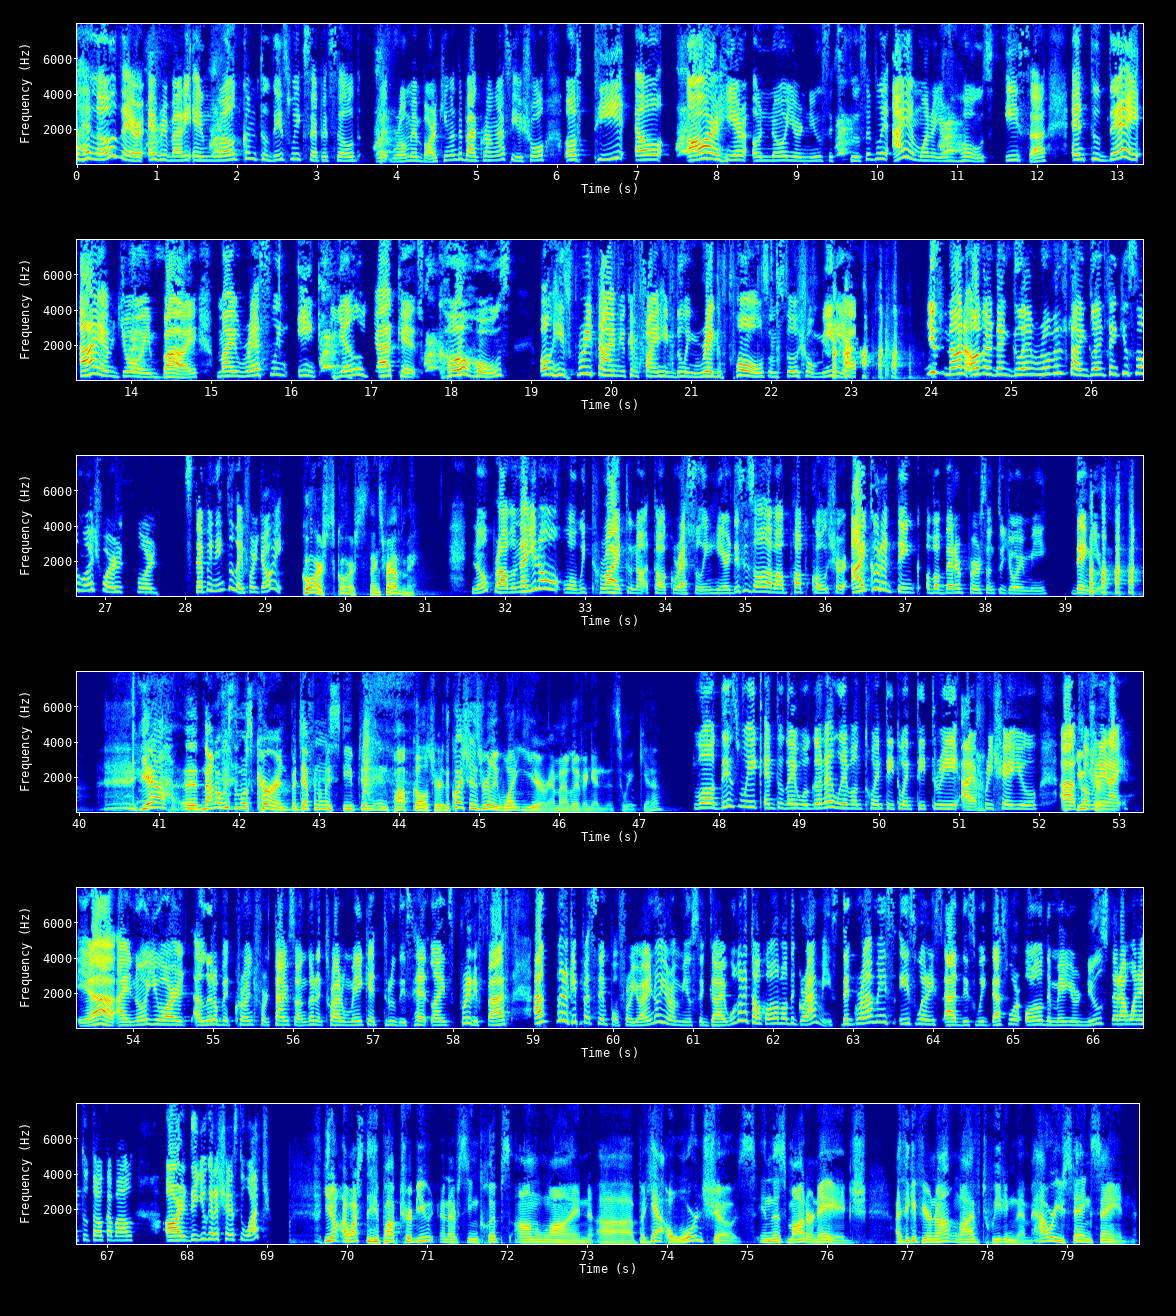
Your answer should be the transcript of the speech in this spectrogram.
Well, hello there, everybody, and welcome to this week's episode with Roman barking on the background as usual of TLR here on Know Your News exclusively. I am one of your hosts, Isa, and today I am joined by my Wrestling Inc. Yellow Jackets co-host. On his free time, you can find him doing rig polls on social media. He's none other than Glenn Rubenstein. Glenn, thank you so much for for stepping in today for joy. Of course, of course. Thanks for having me. No problem. Now, you know, well, we try to not talk wrestling here. This is all about pop culture. I couldn't think of a better person to join me than you. yeah, uh, not always the most current, but definitely steeped in, in pop culture. The question is really what year am I living in this week, you know? Well, this week and today we're gonna live on 2023. I appreciate you uh, coming in. I yeah, I know you are a little bit crunched for time, so I'm gonna try to make it through these headlines pretty fast. I'm gonna keep it simple for you. I know you're a music guy. We're gonna talk all about the Grammys. The Grammys is where it's at this week. That's where all of the major news that I wanted to talk about are. Did you get a chance to watch? You know, I watched the hip hop tribute and I've seen clips online. Uh, but yeah, award shows in this modern age I think if you're not live tweeting them, how are you staying sane?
